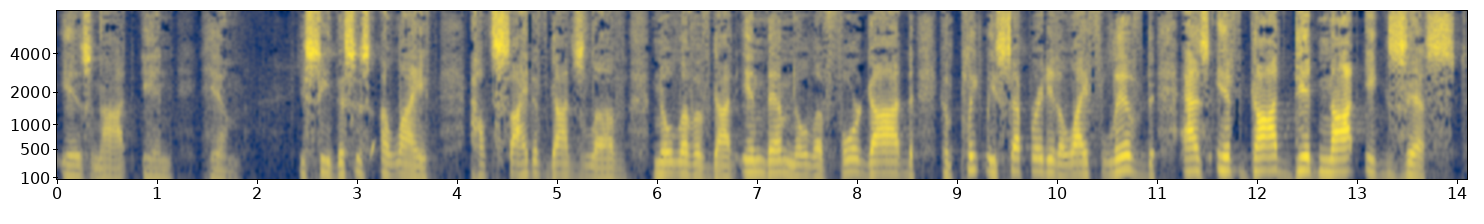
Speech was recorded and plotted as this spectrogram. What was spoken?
is not in him. You see, this is a life outside of God's love. No love of God in them, no love for God, completely separated, a life lived as if God did not exist.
